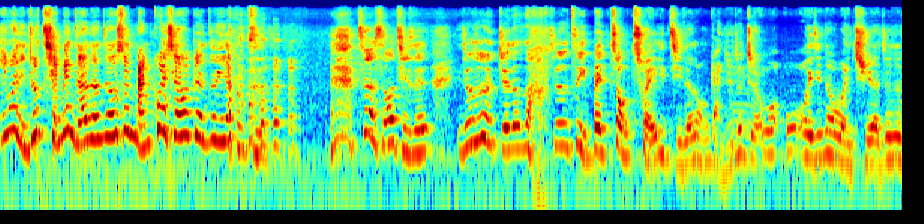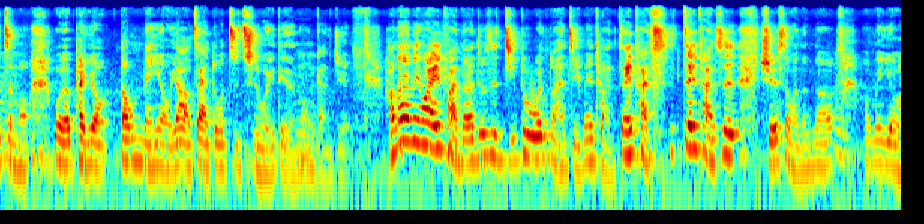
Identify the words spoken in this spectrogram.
因为你就前面怎样怎样怎样，所以难怪现在会变成这个样子。这个时候，其实你就是觉得说，就是自己被重锤一击的那种感觉，就觉得我我我已经那么委屈了，就是怎么我的朋友都没有要再多支持我一点的那种感觉。好，那另外一团呢，就是极度温暖的姐妹团。这一团是 这一团是学什么的呢？我们有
